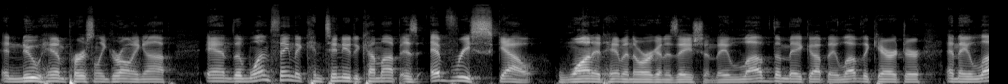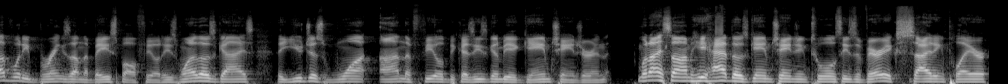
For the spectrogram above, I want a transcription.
and knew him personally growing up. And the one thing that continued to come up is every scout wanted him in the organization. They love the makeup, they love the character, and they love what he brings on the baseball field. He's one of those guys that you just want on the field because he's going to be a game changer. And when I saw him, he had those game changing tools. He's a very exciting player,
